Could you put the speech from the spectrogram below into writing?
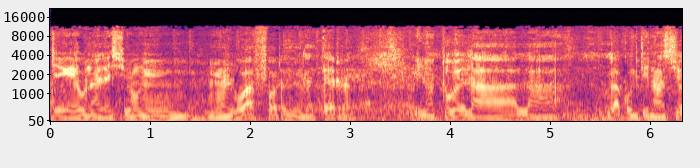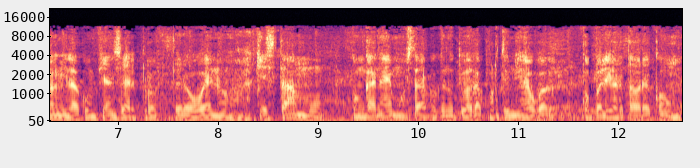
llegué a una lesión en, el Watford, en Inglaterra, y no tuve la, la continuación y la confianza del profe. Pero bueno, aquí estamos con ganas de mostrar porque no tuve la oportunidad de jugar Copa Libertadores con,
